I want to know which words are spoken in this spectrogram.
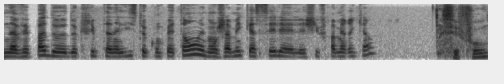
n'avaient pas de, cryptanalystes compétents et n'ont jamais cassé les chiffres américains? C'est faux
